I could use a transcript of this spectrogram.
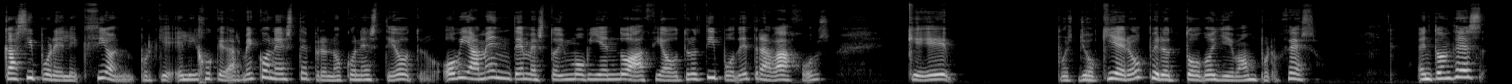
casi por elección, porque elijo quedarme con este pero no con este otro. Obviamente me estoy moviendo hacia otro tipo de trabajos que pues yo quiero, pero todo lleva un proceso. Entonces,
